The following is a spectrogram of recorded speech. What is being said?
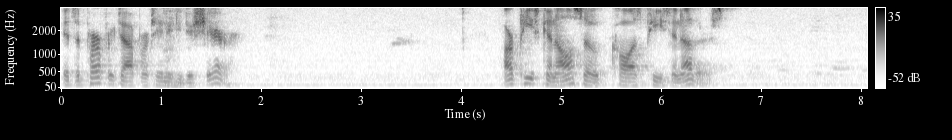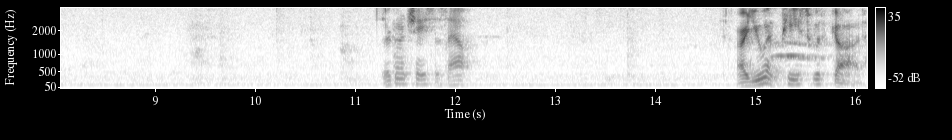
It's a perfect opportunity to share. Our peace can also cause peace in others. They're going to chase us out. Are you at peace with God?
